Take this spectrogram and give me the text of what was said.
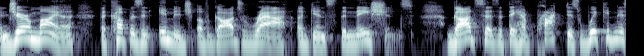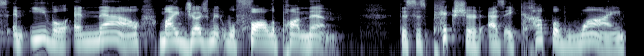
In Jeremiah, the cup is an image of God's wrath against the nations. God says that they have practiced wickedness and evil, and now my judgment will fall upon them. This is pictured as a cup of wine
